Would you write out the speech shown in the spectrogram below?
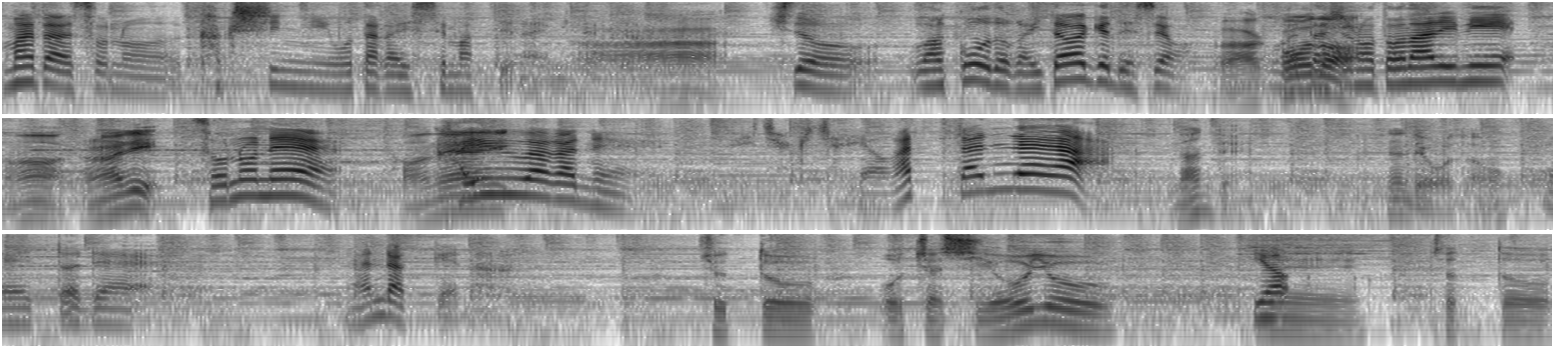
まだその確信にお互い迫ってないみたいな。あ人和コードがいたわけですよ。私の隣に。隣。そのね会隣話がねめちゃくちゃ良かったんだよ。なんで？なんで終わったの？えーっとねなんだっけな。ちょっとお茶しようよ。いや、ねえちょっと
